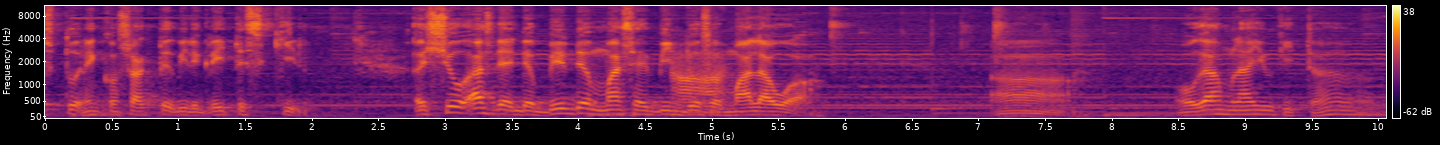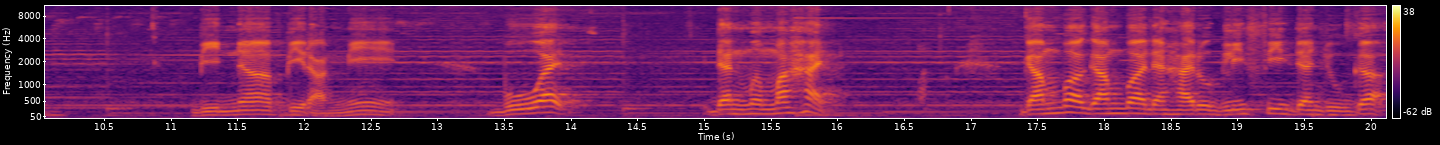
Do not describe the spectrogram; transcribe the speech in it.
stone and constructed with the greatest skill. Assure us that the builder must have been those of Malawa. Ah, orang Melayu kita bina piramid, buat dan memahat gambar-gambar dan hieroglifis dan juga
